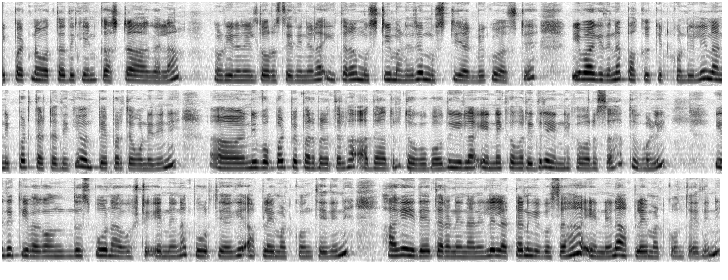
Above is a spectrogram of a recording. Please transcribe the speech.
ನಿಪ್ಪಟ್ಟನ್ನ ಒತ್ತೋದಕ್ಕೇನು ಕಷ್ಟ ಆಗಲ್ಲ. ನೋಡಿ, ನಾನು ಇಲ್ಲಿ ತೋರಿಸ್ತಾ ಇದ್ದೀನಲ್ಲ, ಈ ಥರ ಮುಷ್ಟಿ ಮಾಡಿದರೆ ಮುಷ್ಟಿ ಆಗಬೇಕು ಅಷ್ಟೇ. ಇವಾಗ ಇದನ್ನು ಪಕ್ಕಕ್ಕೆ ಇಟ್ಕೊಂಡಿಲ್ಲ ನಾನು ನಿಪ್ಪಟ್ಟು ತಟ್ಟೋದಕ್ಕೆ ಒಂದು ಪೇಪರ್ ತೊಗೊಂಡಿದ್ದೀನಿ. ನೀವು ಒಬ್ಬಟ್ಟು ಪೇಪರ್ ಬರುತ್ತಲ್ವ, ಅದಾದರೂ ತೊಗೋಬೋದು. ಇಲ್ಲ, ಎಣ್ಣೆ ಕವರ್ ಇದ್ದರೆ ಎಣ್ಣೆ ಕವರು ಸಹ ತೊಗೊಳ್ಳಿ. ಇದಕ್ಕೆ ಇವಾಗ ಒಂದು ಸ್ಪೂನ್ ಆಗೋಷ್ಟು ಎಣ್ಣೆನ ಪೂರ್ತಿಯಾಗಿ ಅಪ್ಲೈ ಮಾಡ್ಕೊತಾ ಇದ್ದೀನಿ. ಹಾಗೆ ಇದೇ ಥರನೇ ನಾನಿಲ್ಲಿ ಲಟ್ಟಣಿಗೆಗೂ ಸಹ ಎಣ್ಣೆನ ಅಪ್ಲೈ ಮಾಡ್ಕೊತಾ ಇದ್ದೀನಿ.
